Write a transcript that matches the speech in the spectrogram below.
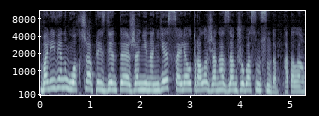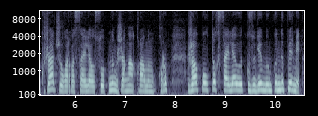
Боливияның уақытша президенті Жанина Ньес сайлау туралы жаңа заң жобасын ұсынды. Аталған құжат жоғарғы сайлау сотының жаңа құрамын құрып, жалпы ұлттық сайлау өткізуге мүмкіндік бермек.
